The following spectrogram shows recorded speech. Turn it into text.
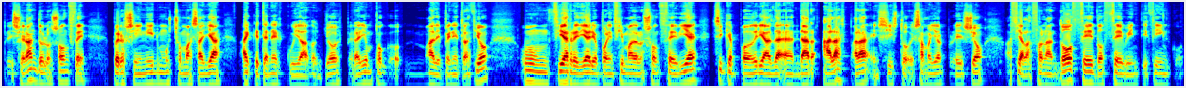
presionando los 11, pero sin ir mucho más allá hay que tener cuidado. Yo esperaría un poco más de penetración, un cierre diario por encima de los 11-10 sí que podría dar alas para, insisto, esa mayor presión hacia la zona 12, 12, 25.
